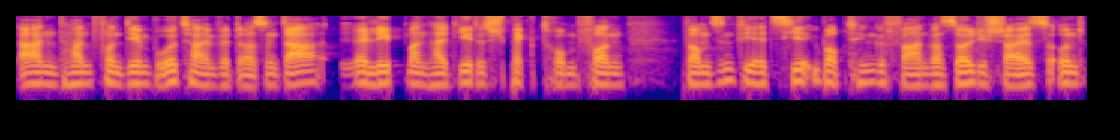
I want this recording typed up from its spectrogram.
anhand von dem beurteilen wir das. Und da erlebt man halt jedes Spektrum von, warum sind wir jetzt hier überhaupt hingefahren? Was soll die Scheiße? Und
